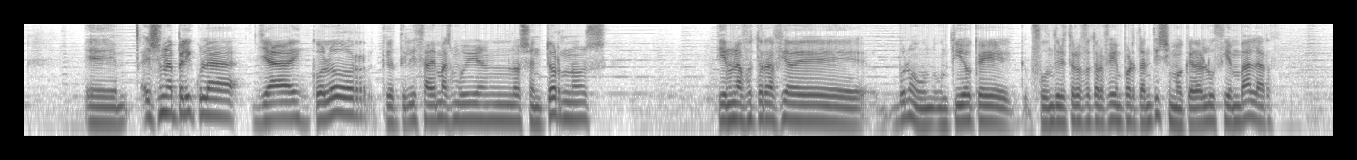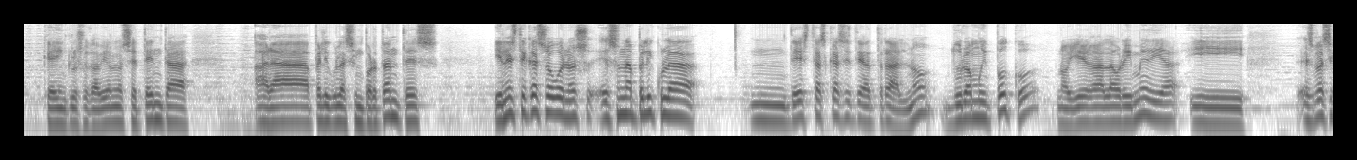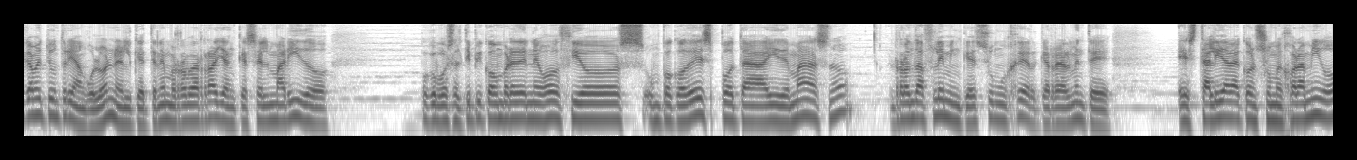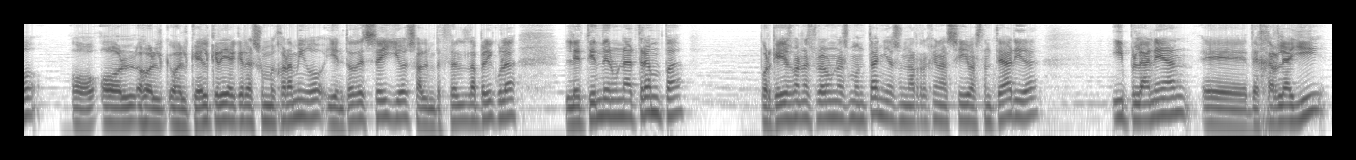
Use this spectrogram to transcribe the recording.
Eh, es una película ya en color, que utiliza además muy bien los entornos. Tiene una fotografía de, bueno, un, un tío que fue un director de fotografía importantísimo, que era Lucien Ballard, que incluso todavía en los 70 hará películas importantes. Y en este caso, bueno, es, una película mm, de estas casi teatral, ¿no? Dura muy poco, no llega a la hora y media y es básicamente un triángulo en el que tenemos Robert Ryan, que es el marido, poco pues el típico hombre de negocios, un poco déspota y demás, ¿no? Rhonda Fleming, que es su mujer, que realmente está liada con su mejor amigo, o, o- o el, o el que él creía que era su mejor amigo, y entonces ellos, al empezar la película, le tienden una trampa, porque ellos van a explorar unas montañas, una región así bastante árida, y planean eh, dejarle allí.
